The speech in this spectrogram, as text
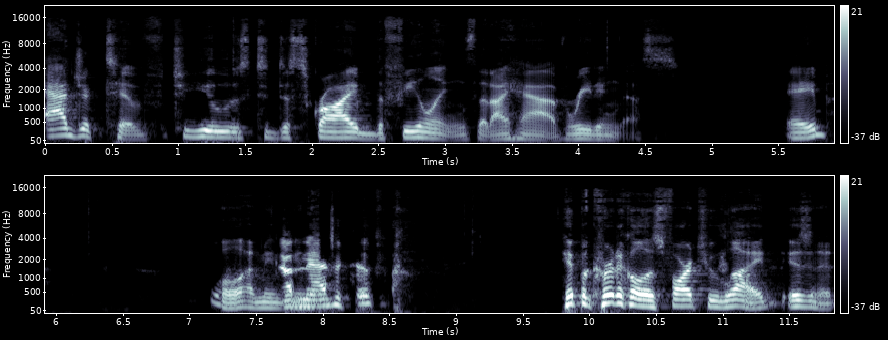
adjective to use to describe the feelings that i have reading this. Abe? Well i mean Got an adjective? hypocritical is far too light isn't it?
